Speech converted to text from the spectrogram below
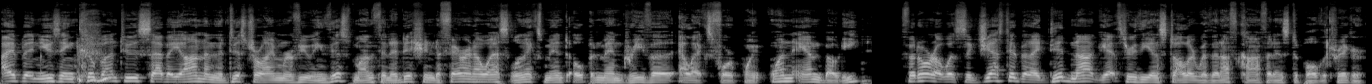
I've been using Kubuntu Sabayon and the distro I'm reviewing this month, in addition to Feren OS, Linux Mint, Open Mandriva, LX 4.1, and Bodhi. Fedora was suggested, but I did not get through the installer with enough confidence to pull the trigger.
